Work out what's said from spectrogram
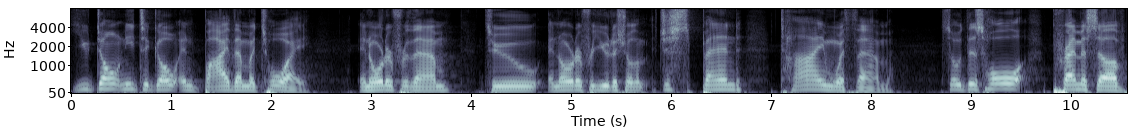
You don't need to go and buy them a toy in order for them to, in order for you to show them, just spend time with them. So, this whole premise of,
